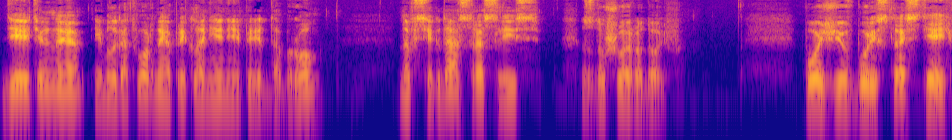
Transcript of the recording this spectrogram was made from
деятельное и благотворное преклонение перед добром навсегда срослись с душой Рудольфа. Позже, в буре страстей,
